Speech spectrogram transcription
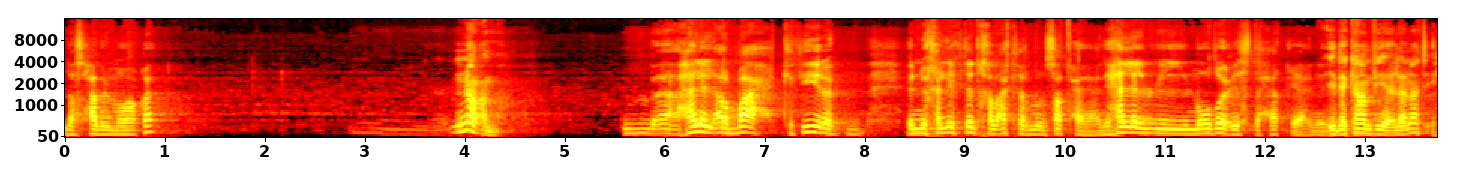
لأصحاب المواقع؟ نوعا ما. هل الأرباح كثيرة إنه يخليك تدخل أكثر من صفحة يعني. هل الموضوع يستحق يعني؟ إذا كان في إعلانات إيه.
